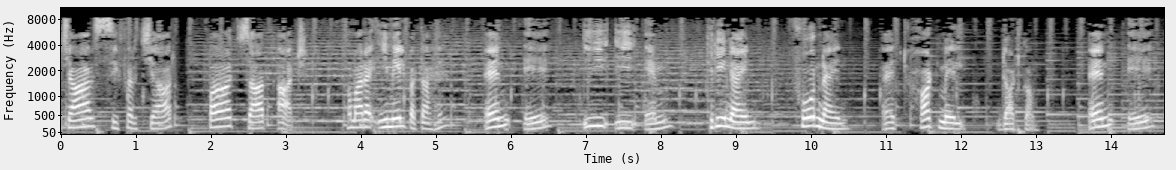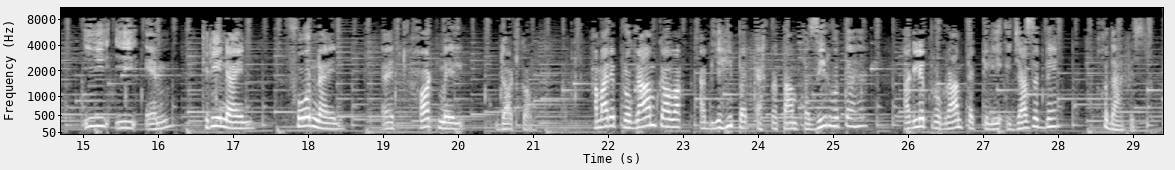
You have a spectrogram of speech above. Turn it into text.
چار صفر چار پانچ سات آٹھ۔ ہمارا ای میل پتا ہے۔ N A E M three nine four nine eight hotmail dot com. N A E M three nine four nine eight hotmail dot com. ہمارے پروگرام کا وقت اب یہیں پر اختتام پذیر ہوتا ہے۔ اگلے پروگرام تک کے لیے اجازت دیں۔ خدا حافظ۔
